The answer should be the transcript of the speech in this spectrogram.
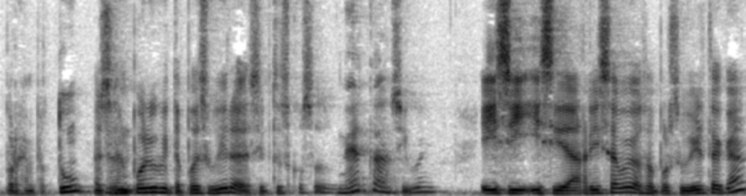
por ejemplo, tú estás en público y te puedes subir a decir tus cosas. güey. Neta. Sí, güey. Y si, y si da risa, güey, o sea, por subirte acá,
